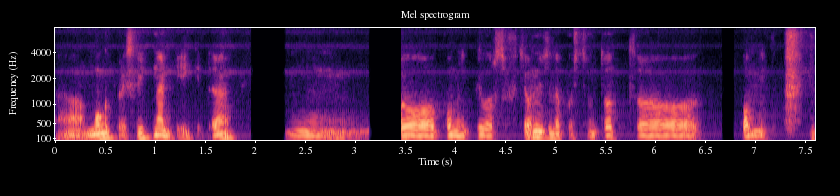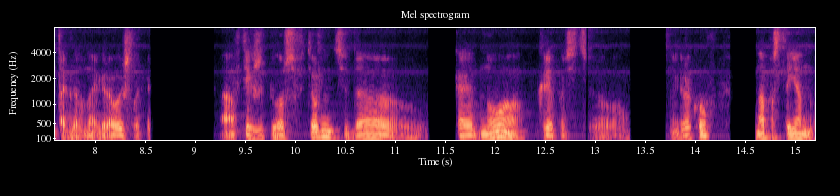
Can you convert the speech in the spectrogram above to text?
э, могут происходить набеги, да. Кто помнит Pillars of Eternity, допустим, тот помнит, не так давно игра вышла. А в тех же Pillars of Eternity, да, такая дно, крепость э, игроков, она постоянно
